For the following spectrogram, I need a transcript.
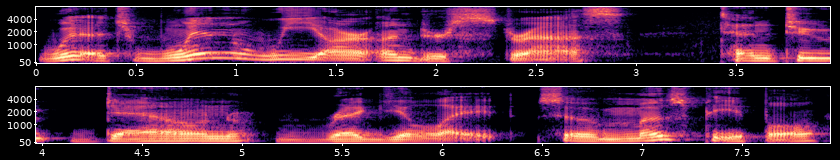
which, when we are under stress, tend to down regulate. So most people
